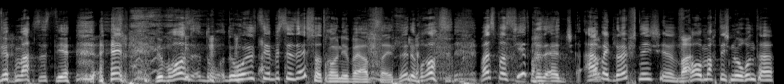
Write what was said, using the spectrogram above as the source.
du machst es dir. Du brauchst, du, du holst dir ein bisschen Selbstvertrauen hier bei Upside. Ne? Du brauchst. Was passiert? Äh, Arbeit läuft nicht, äh, Frau macht dich nur runter.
